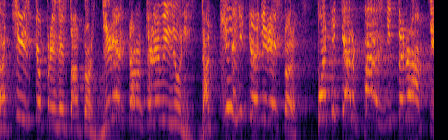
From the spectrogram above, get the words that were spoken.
Dar ce zic eu prezentator? Directorul televiziunii. Dar ce zic eu director? Poate chiar paznic de noapte.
